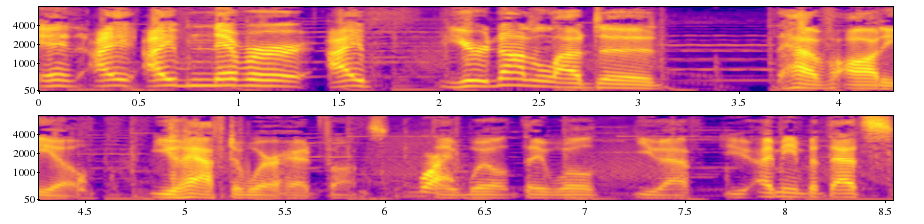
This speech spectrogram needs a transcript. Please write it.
and I I've never I've you're not allowed to have audio. You have to wear headphones. Right. They will they will you have you, I mean, but that's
